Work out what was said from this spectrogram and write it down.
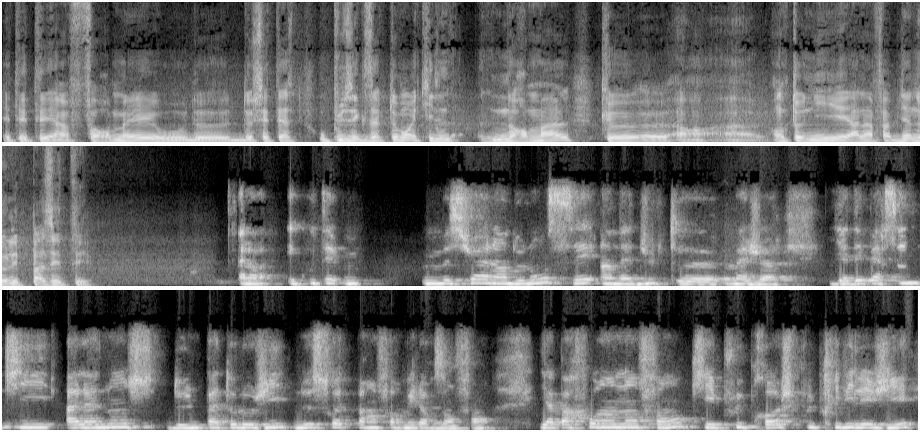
ait été informé ou de, ces tests? Ou plus exactement, est-il normal que euh, Anthony et Alain Fabien ne l'aient pas été? Alors, écoutez, Monsieur Alain Delon, c'est un adulte euh, majeur. Il y a des personnes qui, à l'annonce d'une pathologie, ne souhaitent pas informer leurs enfants. Il y a parfois un enfant qui est plus proche, plus privilégié,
